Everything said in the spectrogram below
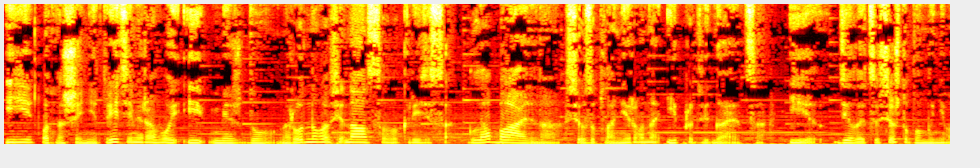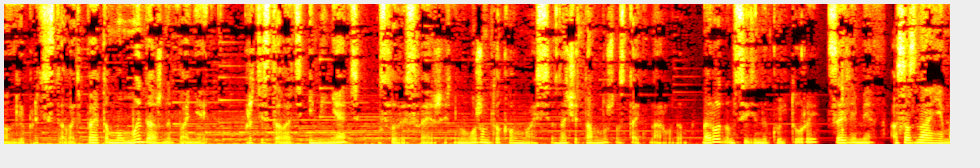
и в отношении Третьей мировой, и международного финансового кризиса. Глобально все запланировано и продвигается. И делается все, чтобы мы не могли протестовать. Поэтому мы должны понять, протестовать и менять условия своей жизни мы можем только в массе. Значит, нам нужно стать народом. Народом с единой культурой, целями, осознанием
